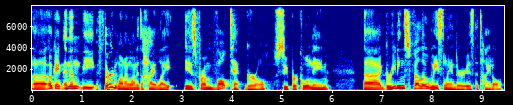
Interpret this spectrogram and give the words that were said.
Uh, okay. And then the third one I wanted to highlight is from Vault Tech Girl. Super cool name. Uh, Greetings, fellow Wastelander is the title.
